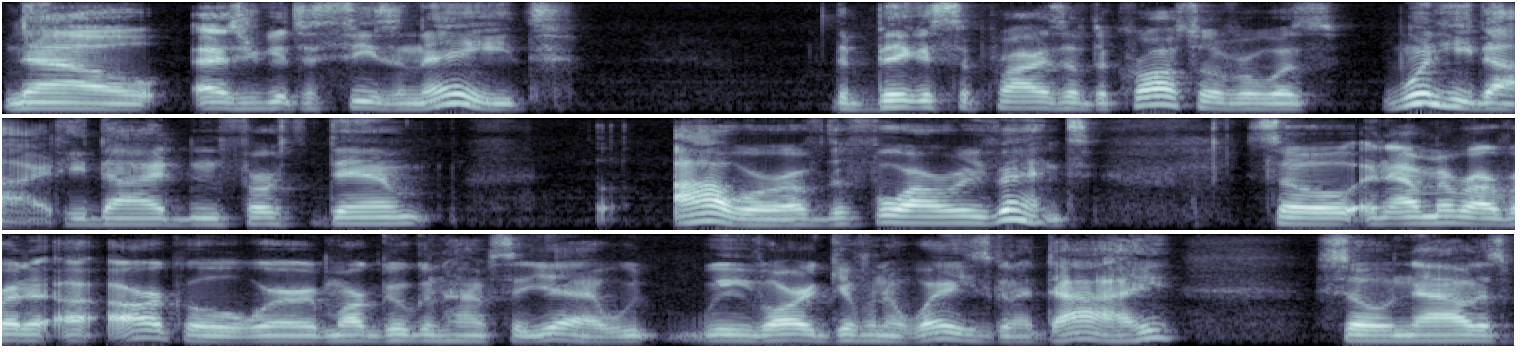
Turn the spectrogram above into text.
Now, as you get to season eight, the biggest surprise of the crossover was when he died. He died in the first damn hour of the four-hour event. So, and I remember I read an article where Marc Guggenheim said, "Yeah, we we've already given away he's gonna die, so now this,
